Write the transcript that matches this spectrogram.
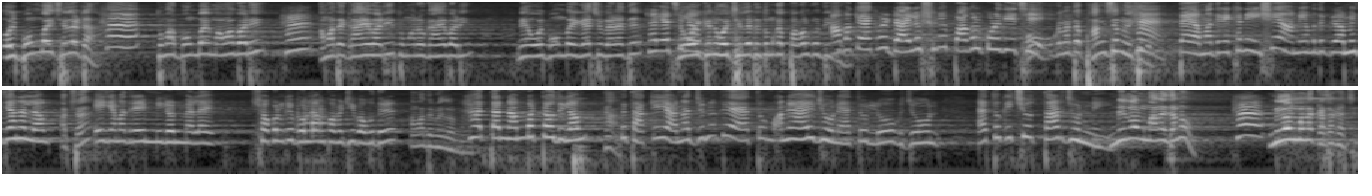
ওই বোম্বাই ছেলেটা? হ্যাঁ। তোমার বোম্বাই মামা বাড়ি? হ্যাঁ। আমাদের গায়ে বাড়ি তোমারও গায়ে বাড়ি। নে ওই বোম্বাই গেছো বেড়াতে। হ্যাঁ, গেছিলাম। ওইখানে ওই ছেলেটা তোমাকে পাগল করে দিয়েছে। আমাকে একবার ডায়লগ শুনে পাগল করে দিয়েছে। ওখানে একটা ফাংশন হয়েছিল। হ্যাঁ তাই আমাদের এখানে এসে আমি আমাদের গ্রামে জানালাম। আচ্ছা। এই যে আমাদের এই মিলন মেলায় সকলকে বললাম কমিটি বাবুদের। আমাদের মিলন। হ্যাঁ তার নাম্বারটাও দিলাম। হ্যাঁ। তো তাকেই আনার জন্য তো এত মানে আয়োজন এত লোকজন এত কিছু তার জন্যেই। মিলন মানে জানো? হ্যাঁ। মিলন মানে কাছাকাছি।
